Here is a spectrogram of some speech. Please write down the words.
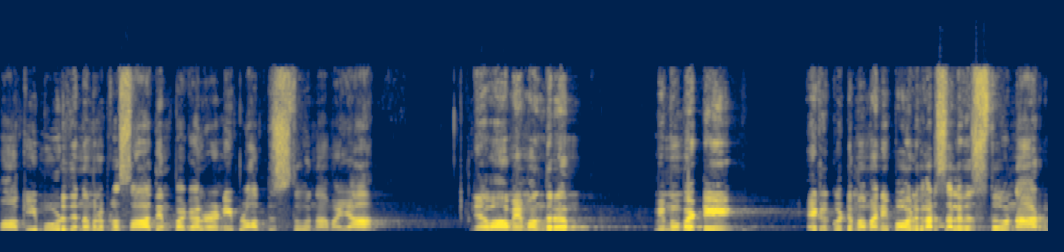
మాకు ఈ మూడు దినములు ప్రసాదింపగలరని ప్రార్థిస్తూ ఉన్నామయ్యా. దేవా మేమందరం మేము బట్టి ఏక కుటుంబం అని పౌలు గారు సెలవిస్తూ ఉన్నారు.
